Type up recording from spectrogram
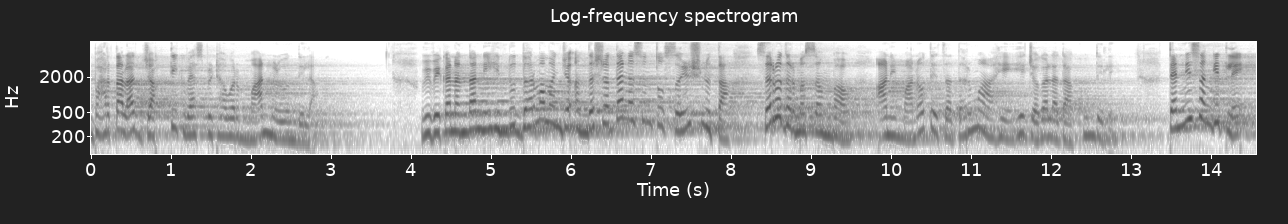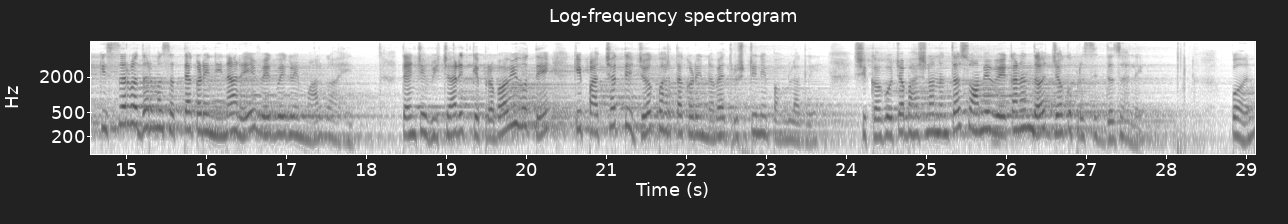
भारताला जागतिक व्यासपीठावर मान मिळवून दिला. विवेकानंदांनी हिंदू धर्म म्हणजे अंधश्रद्धा नसून तो सहिष्णुता सर्व धर्मसंभाव आणि मानवतेचा धर्म आहे हे जगाला दाखवून दिले. त्यांनी सांगितले की सर्व धर्म सत्याकडे नेणारे वेगवेगळे मार्ग आहेत. त्यांचे विचार इतके प्रभावी होते की पाश्चात्य जग भारताकडे नव्या दृष्टीने पाहू लागले. शिकागोच्या भाषणानंतर स्वामी विवेकानंद जगप्रसिद्ध झाले. पण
